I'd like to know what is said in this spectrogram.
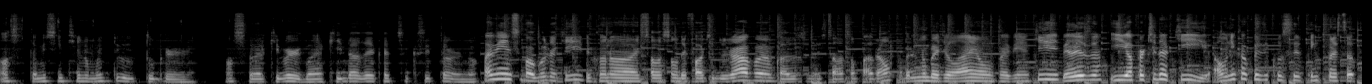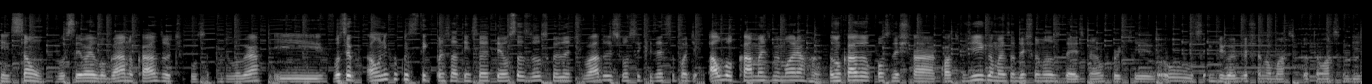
Nossa, tô me sentindo muito youtuber nossa, velho, que vergonha aqui da década que se tornou. Vai vir esse bagulho aqui, ficando a instalação default do Java, caso a instalação padrão. Abrindo o Badlion, vai vir aqui, beleza? E a partir daqui, a única coisa que você tem que prestar atenção, você vai logar no caso, tipo, você pode logar. E você, a única coisa que você tem que prestar atenção é ter essas duas coisas ativadas. E se você quiser, você pode alocar mais memória RAM. No caso, eu posso deixar 4 GB, mas eu deixo nos 10 mesmo, porque eu sempre gosto de deixar no máximo pra ter o máximo de.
